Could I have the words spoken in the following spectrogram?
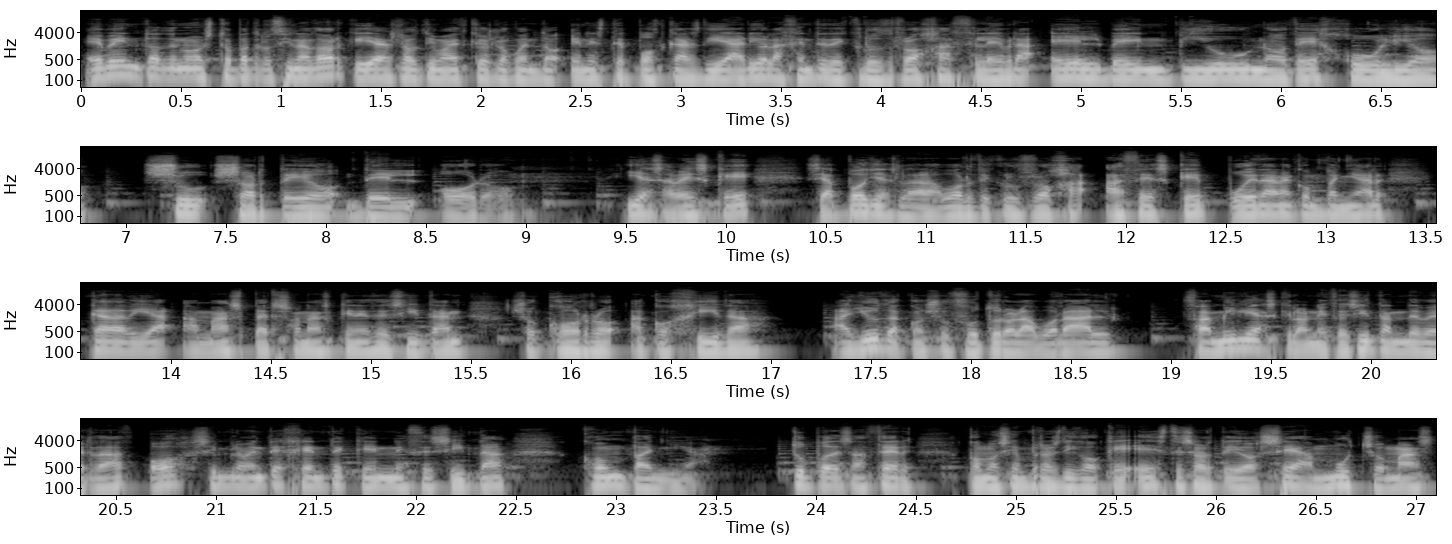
evento de nuestro patrocinador, que ya es la última vez que os lo cuento en este podcast diario. La gente de Cruz Roja celebra el 21 de julio su sorteo del oro. Y ya sabéis que si apoyas la labor de Cruz Roja, haces que puedan acompañar cada día a más personas que necesitan socorro, acogida, ayuda con su futuro laboral, familias que lo necesitan de verdad o simplemente gente que necesita compañía. Tú puedes hacer, como siempre os digo, que este sorteo sea mucho más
